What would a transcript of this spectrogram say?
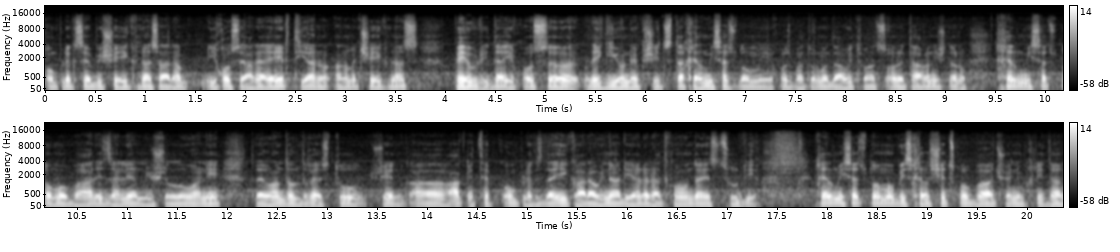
კომპლექსები შეიქმნას არა იყოს არა ერთი არამედ შეიქმნას ბევრი და იყოს რეგიონებშიც და ხელმისაწვდომი იყოს. ბატონმა დავითმა სწორედ აღნიშნა რომ ხელმისაწვდომობა არის ძალიან მნიშვნელოვანი დღევანდელ დღეს. თუ ჩვენ აკეთებ კომპლექს და იქ არავინ არის არა რა თქმა უნდა ეს ცუდია. ხელმისაწვდომობის ხელშეწყობაა ჩვენი მხრიდან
